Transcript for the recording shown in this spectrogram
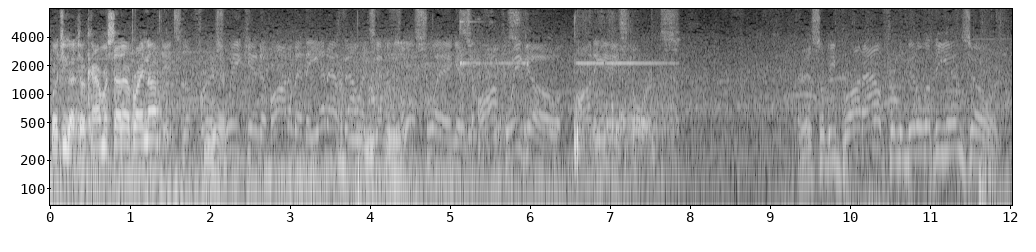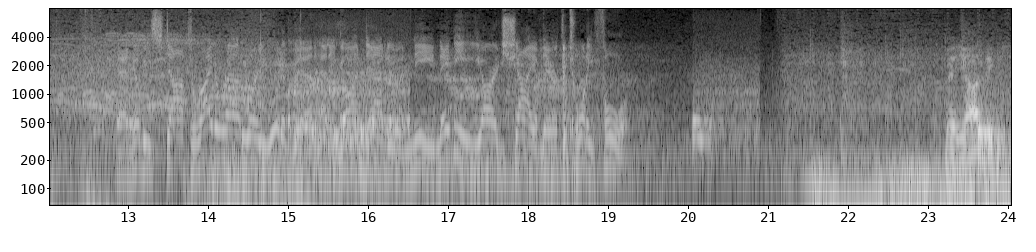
What you got your camera set up right now? It's the first Yeah. weekend of autumn, and the NFL is in YouTube. full swing as off we go on EA Sports. This will be brought out from the middle of the end zone. And he'll be stopped right around where he would have been had he gone down to a knee, maybe a yard shy of there at the 24. Man, y'all niggas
